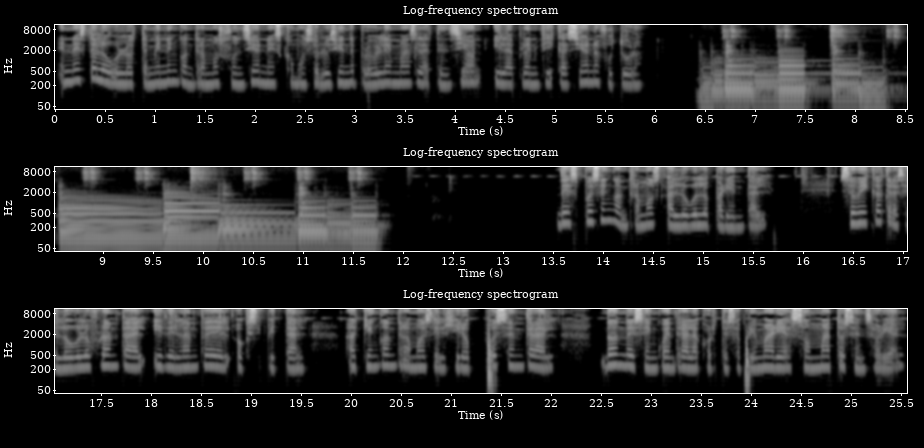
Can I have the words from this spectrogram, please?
En este lóbulo también encontramos funciones como solución de problemas, la atención y la planificación a futuro. Después encontramos al lóbulo parietal. Se ubica tras el lóbulo frontal y delante del occipital. Aquí encontramos el giro postcentral, donde se encuentra la corteza primaria somatosensorial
